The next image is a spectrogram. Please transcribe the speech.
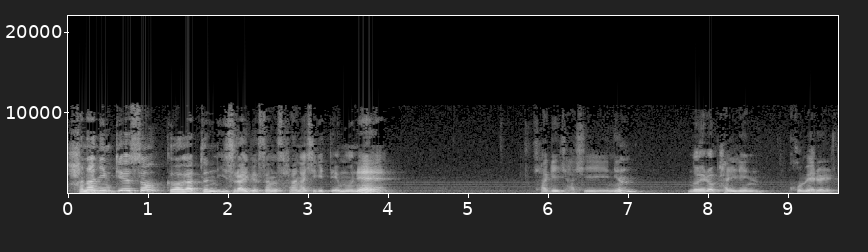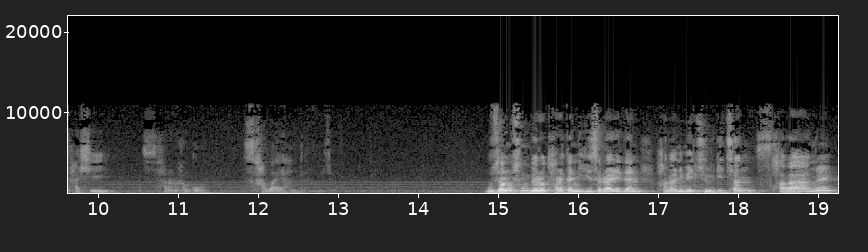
하나님께서 그와 같은 이스라엘 백성을 사랑하시기 때문에 자기 자신은 노예로 팔린 고멜을 다시 사랑하고 사와야 한다는 거죠. 우상 숭배로 타락한 이스라엘에 대한 하나님의 줄기찬 사랑을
